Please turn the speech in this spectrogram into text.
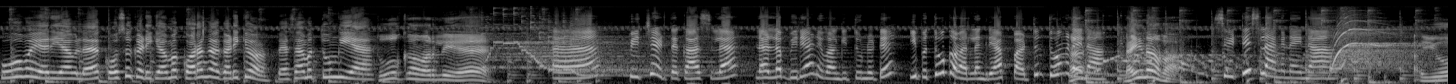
கூவ ஏரியாவுல கொசு கடிக்காம குரங்கா கடிக்கும். பேசாம தூங்கிய. தூக்கம் வரலையே. பிச்சை எடுத்த காசுல நல்ல பிரியாணி வாங்கி துண்ணுட்டு இப்ப தூக்கம் வரலங்கிறியா? படுத்து தூங்குனேனா? நைனாவா? சிட்டி ஸ்லாங் நைனா ஐயோ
